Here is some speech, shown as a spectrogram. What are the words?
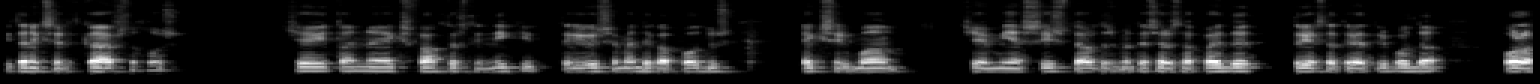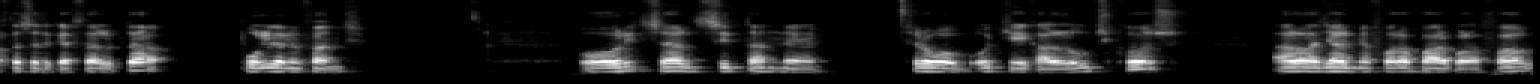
Ήταν εξαιρετικά εύστοχος και ήταν X-Factor στη νίκη. Τελείωσε με 11 πόντους, 6 rebound και μία assist, με 4 στα 5, 3 στα 3 τρίποντα, όλα αυτά σε 17 λεπτά. Πολύ καλή εμφάνιση. Ο Richards ήταν, ξέρω εγώ, ok, καλούτσικος, αλλά για άλλη μια φορά πάρα πολλά φάουλ.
